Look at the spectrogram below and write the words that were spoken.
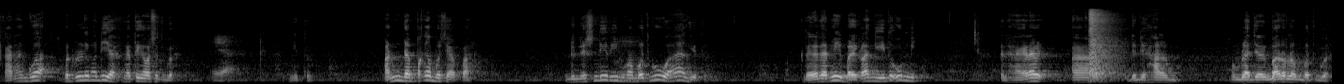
karena gue peduli sama dia. Ngerti nggak maksud gue ya gitu. Karena dampaknya buat siapa? Dia sendiri bukan buat gue gitu dan tapi balik lagi itu unik. Dan akhirnya eh, jadi hal pembelajaran baru lah buat gue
